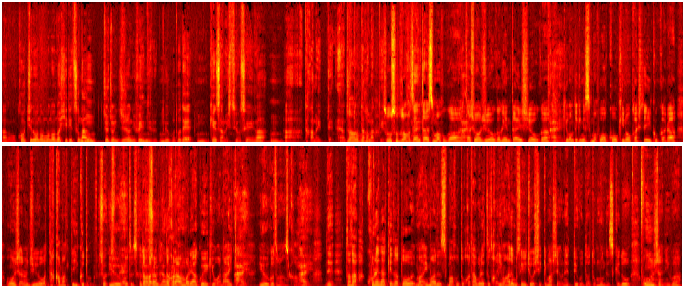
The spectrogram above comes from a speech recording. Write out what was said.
あの高機能のものの比率が徐々に徐々に増えてるということで、うん、検査の必要性が、うん、あ高まってずっと高まっている。そうすると全体スマホが多少需要が減退しようが、はい、基本的にスマホは高機能化していくから御社の需要は高まっていくということですか、ね、だから、まあ、だからあんまり悪影響はないとい。うことなんですか？はい、でただこれだけだと、まあ、今までスマホとかタブレットトとか今までも成長してきましたよねっていうことだと思うんですけど御社には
